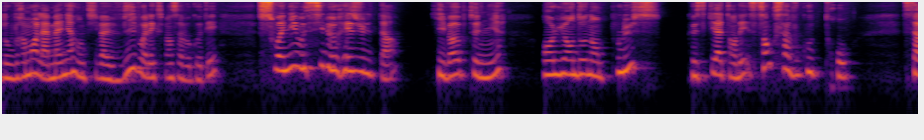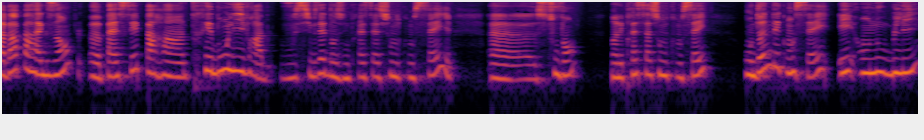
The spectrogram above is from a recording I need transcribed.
donc vraiment la manière dont il va vivre l'expérience à vos côtés. Soignez aussi le résultat qu'il va obtenir en lui en donnant plus que ce qu'il attendait sans que ça vous coûte trop. Ça va par exemple euh, passer par un très bon livrable. Si vous êtes dans une prestation de conseil, euh, souvent dans les prestations de conseil, on donne des conseils et on oublie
